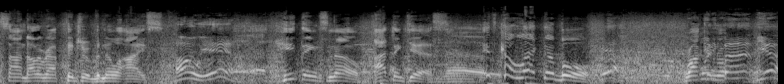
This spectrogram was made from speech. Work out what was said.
signed autographed picture of Vanilla Ice. Oh yeah, He thinks no. I think yes. No. It's collectible. yeah. Rock and roll. Yeah.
